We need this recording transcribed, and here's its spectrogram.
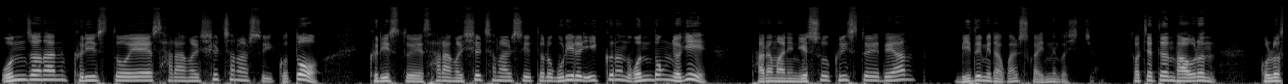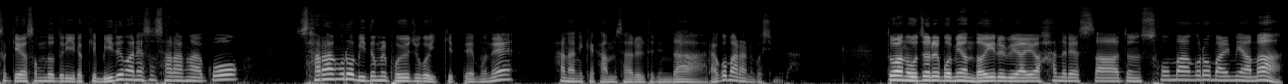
온전한 그리스도의 사랑을 실천할 수 있고 또 그리스도의 사랑을 실천할 수 있도록 우리를 이끄는 원동력이 다름 아닌 예수 그리스도에 대한 믿음이라고 할 수가 있는 것이죠. 어쨌든 바울은 골로새 교회 성도들이 이렇게 믿음 안에서 사랑하고 사랑으로 믿음을 보여주고 있기 때문에 하나님께 감사를 드린다라고 말하는 것입니다. 또한 5절을 보면 너희를 위하여 하늘에 쌓아둔 소망으로 말미암아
